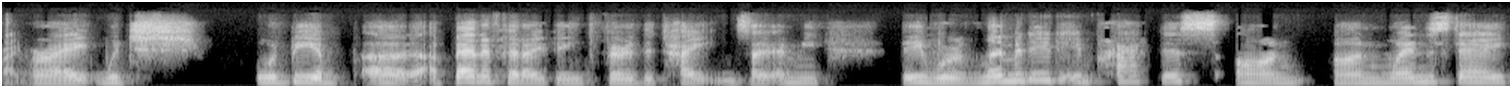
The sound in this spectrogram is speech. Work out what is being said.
Right. All right. Which would be a, a benefit, I think, for the Titans. I, I mean, they were limited in practice on on Wednesday.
